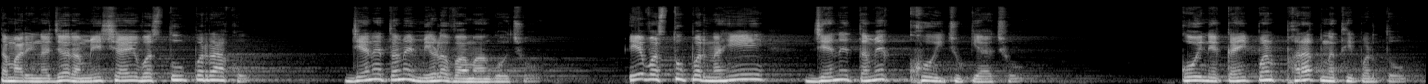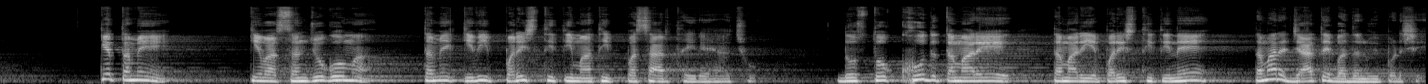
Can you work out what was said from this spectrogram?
તમારી નજર હંમેશા એ વસ્તુ ઉપર રાખો, જેને તમે મેળવવા માંગો છો. એ વસ્તુ પર નહીં, જેને તમે ખોઈ ચૂક્યા છો. કોઈને કંઈ પણ ફરક નથી પડતો. કે તમે કેવા સંજોગોમાં તમે કેવી પરિસ્થિતિમાંથી પસાર થઈ રહ્યા છો. દોસ્તો, ખુદ તમારે તમારી એ પરિસ્થિતિને તમારે જાતે બદલવી પડશે.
